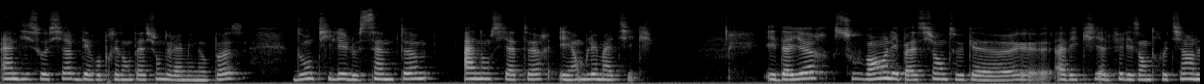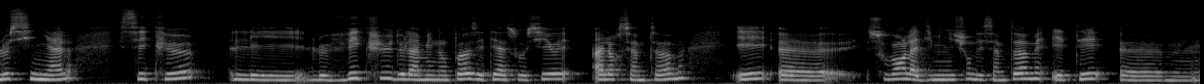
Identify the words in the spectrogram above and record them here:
indissociable des représentations de la ménopause, dont il est le symptôme annonciateur et emblématique. Et d'ailleurs, souvent, les patientes euh, avec qui elle fait les entretiens le signalent, c'est que le vécu de la ménopause était associé à leurs symptômes et euh, souvent la diminution des symptômes était euh,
